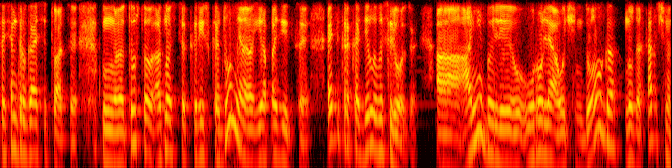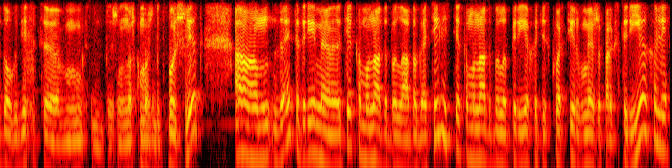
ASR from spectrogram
совсем другая ситуация. То, что относится к Рижской думе и оппозиции, это крокодиловые слезы. А, они были у руля очень долго, ну, достаточно долго, 10, э, даже немножко, может быть, больше лет. А, за это время те, кому надо было, обогатились, те, кому надо было переехать из квартир в Межи Паркс, переехали,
